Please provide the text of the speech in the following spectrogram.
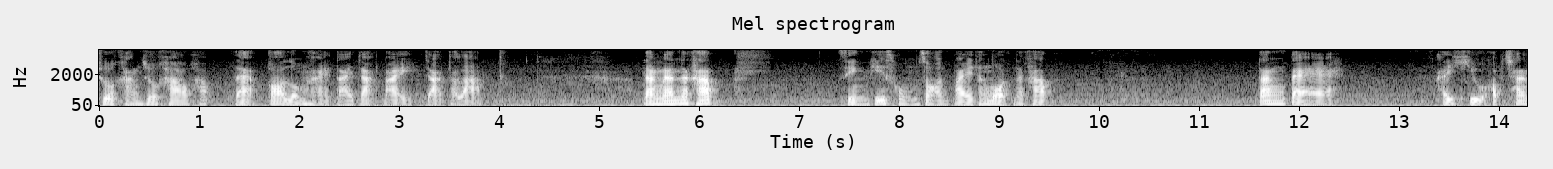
ชั่วครั้งชั่วคราวครับ และก็ล้มหายตายจากไปจากตลาด ดังนั้นนะครับ สิ่งที่ผมสอนไปทั้งหมดนะครับ ตั้งแต่ IQ Option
